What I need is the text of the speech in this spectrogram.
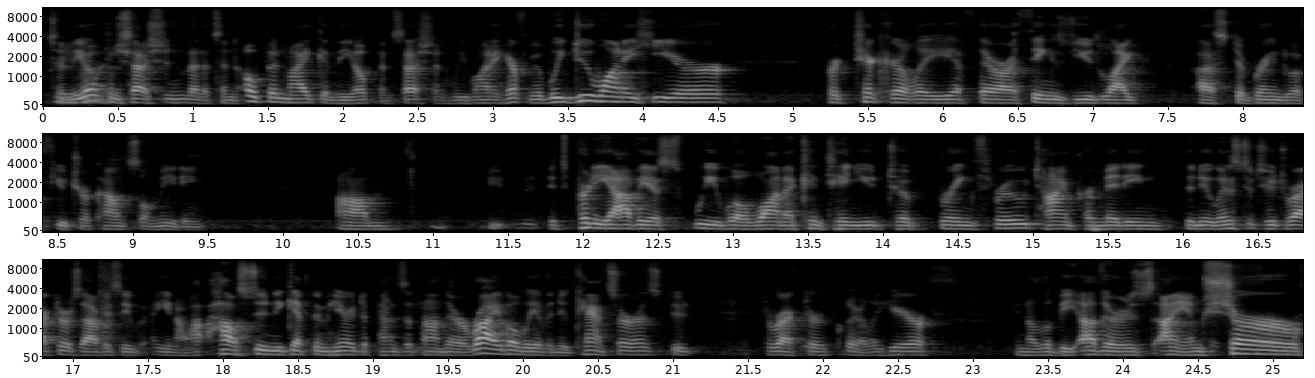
It's in the open session, but it's an open mic in the open session. We want to hear from you. We do want to hear particularly if there are things you'd like us to bring to a future council meeting. Um, It's pretty obvious we will want to continue to bring through, time permitting, the new institute directors. Obviously, you know, how soon to get them here depends upon their arrival. We have a new cancer institute director clearly here. You know, there'll be others, I am sure,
